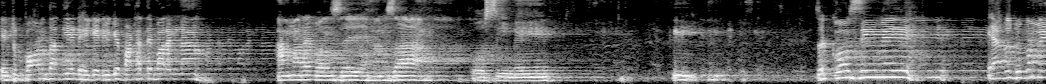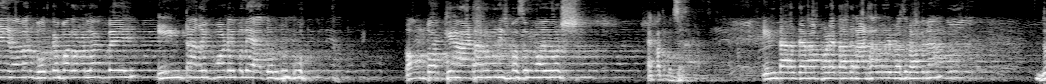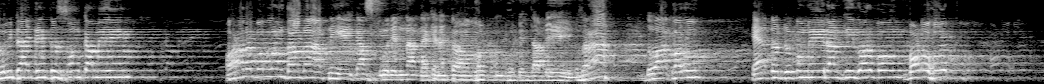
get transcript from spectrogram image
একটু পর্দা দিয়ে ঢেকে ঢেকে পাঠাতে পারেন না? আমারে বলছে, হামজা, কসি মেয়ে। কি? কসি মেয়ে? এতটুকু মেয়ের আবার বোরকা পরানো লাগবে? ইন্টারে পড়ে বলে এতটুকু? কমপক্ষে আঠারো উনিশ বছর বয়স। এক কথা বলছে ইন্টার যারা পড়ে তাদের আঠারো উনিশ বছর হবে না। দুইটাই যেহেতু সংকা মেয়ে, ওনারা বললাম, দাদা, আপনি এই কাজ করেন না। দেখেন একটা অঘটন ঘটে যাবে। দোয়া করো। এতটুকু মেয়ের আর কি করব? বড় হোক।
